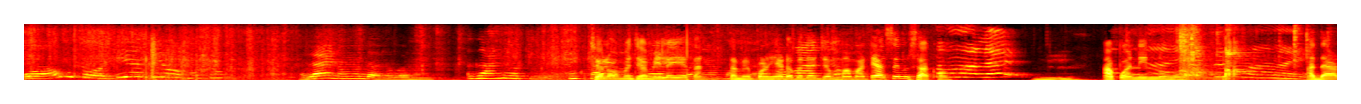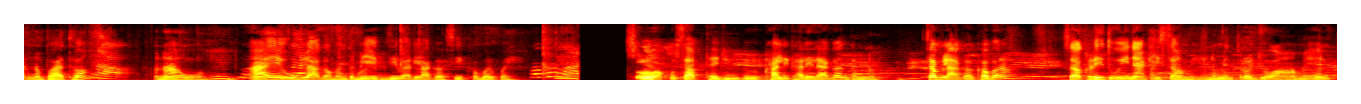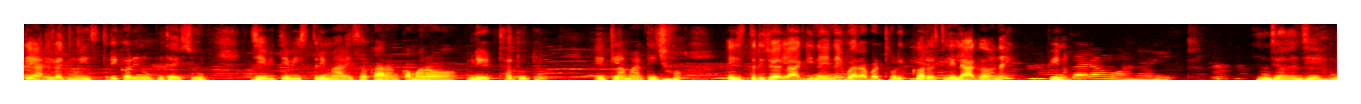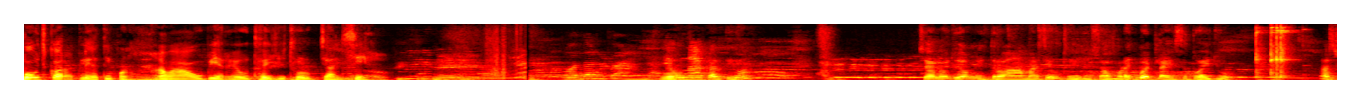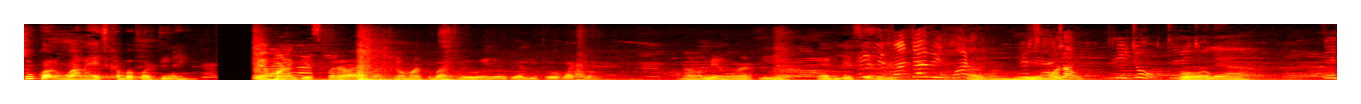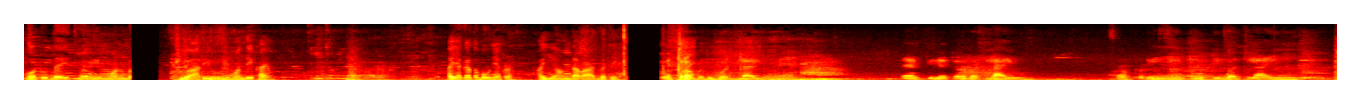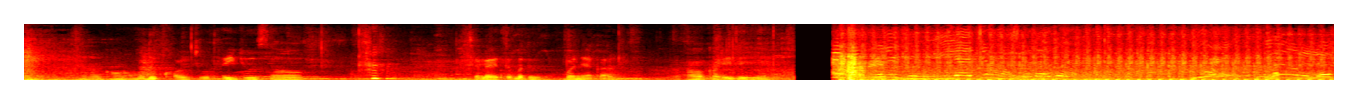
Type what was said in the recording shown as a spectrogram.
વાવ તો અઢી હતી મોટું લાઈન અમે દરવાનું ગાનો હતી ચલો અમે જમી લઈએ તા તમે પણ હેડો બધા જમવા માટે. આ શેનું શાક હો? આ પનીરનું હો. આ દાળનો ભાત હો. અને આવું આ એવું જ લાગે મને તો બે એક જેવા જ લાગે છે ખબર પછી સોળું આખું સાફ થઈ ગયું ખાલી ખાલી લાગે ને તમને? ચમ લાગે ખબર? સકડી ધોઈ નાખીશ અમે. અને મિત્રો જો અમે હે ને તે હાલ જ હું ઇસ્ત્રી કરીને ઊભી થઈશું જેવી તેવી ઇસ્ત્રી મારીશ કારણ કે અમારો લેટ થતું હતું. એટલા માટે જો ઇસ્ત્રી જો લાગી નહીં નહીં, બરાબર થોડીક કરચલી લાગે નહીં, પીનું? જે બહુ જ કરટલી હતી પણ. હવે આવું પહેરે એવું થઈ ગયું થોડુંક, ચાલશે. એવું ના કરતી હો. ચાલો, જો મિત્રો, આ અમારે કેવું થઈ ગયું હમણાં જ બદલાવીશું તો જો. આ શું કરવું, આને એ જ ખબર પડતી નહીં. મેં હમણાં ગેસ ભરાવા બાટલો માં તો બાટલો એનો લીધો બાટલો. અમે હમણાંથી રેડીએ છીએ ત્રીજું ઓલે મોટું દહીં થયું વિમોન જો આ રહ્યું વિમોન દેખાય. અહીંયા આગળ તો બહુ નીકળે. અહીંયા અમદાવાદ બધે. મિત્રો બધું બદલાયું અમે રેગ્યુલેટર બદલાયું. સકડીની ટોટી બદલાઈ. અને ઘણો બધો ખર્ચો થઈ ગયો છે. ચલાય તો બધું બન્યા કર. હવે કરી જઈએ.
